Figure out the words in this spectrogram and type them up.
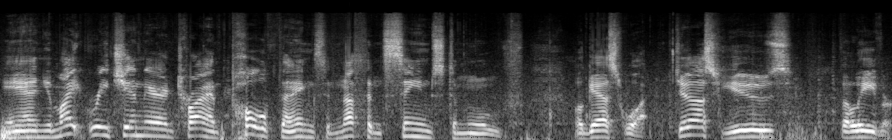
And you might reach in there and try and pull things and nothing seems to move. Well, guess what? Just use the lever.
